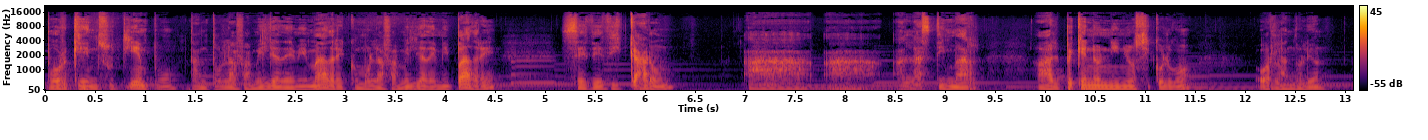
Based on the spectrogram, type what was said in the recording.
Porque en su tiempo, tanto la familia de mi madre como la familia de mi padre se dedicaron a, a, lastimar al pequeño niño psicólogo Orlando León.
